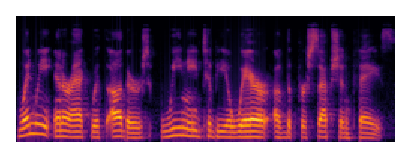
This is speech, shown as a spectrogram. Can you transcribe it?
When we interact with others, we need to be aware of the perception phase.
